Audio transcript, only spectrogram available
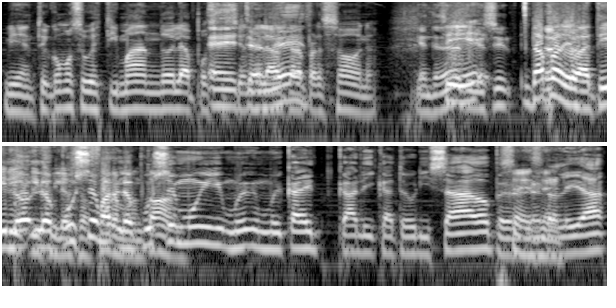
Bien, estoy como subestimando la posición de la otra persona. Sí, decir, da para debatir lo, y lo puse, lo puse muy, muy, muy cari- caricaturizado, pero Sí, en sí. realidad,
